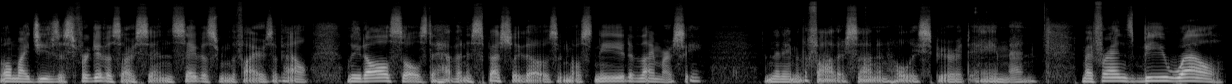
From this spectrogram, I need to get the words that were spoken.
O my Jesus, forgive us our sins, save us from the fires of hell. Lead all souls to heaven, especially those in most need of thy mercy. In the name of the Father, Son, and Holy Spirit, amen. My friends, be well,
